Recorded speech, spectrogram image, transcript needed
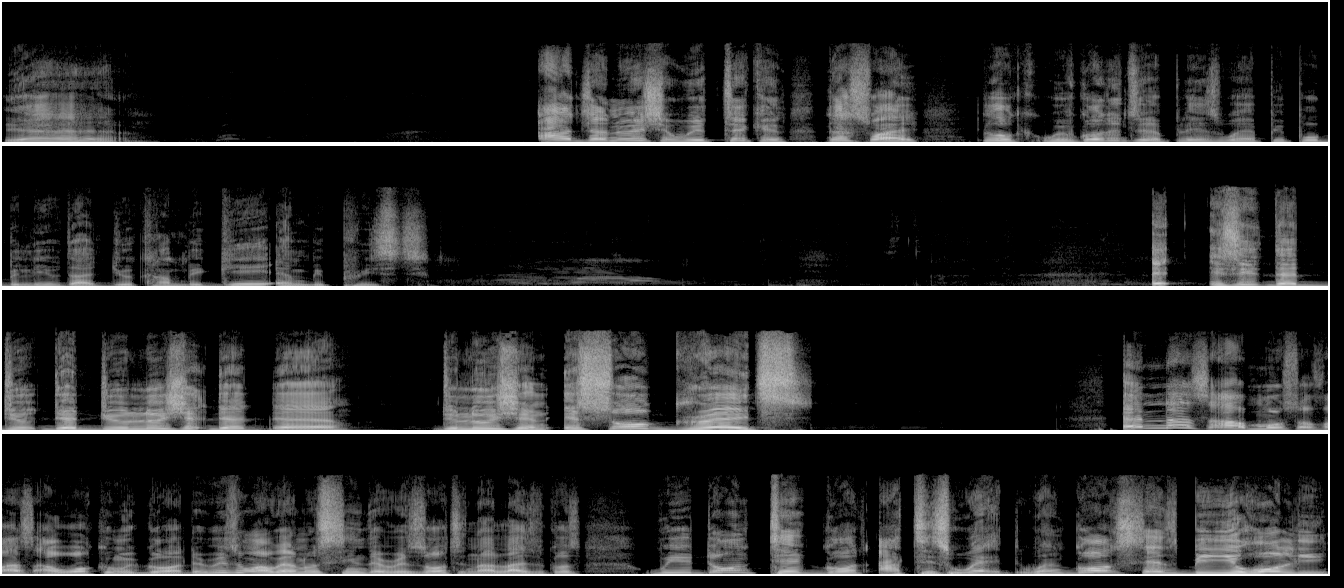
yeah. Our generation, we're taking. That's why, look, we've gotten to a place where people believe that you can be gay and be priest. It, you see, the, the delusion, the delusion is so great. And that's how most of us are walking with God. The reason why we are not seeing the result in our lives because we don't take God at His word. When God says, Be holy,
